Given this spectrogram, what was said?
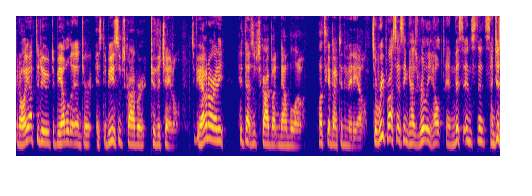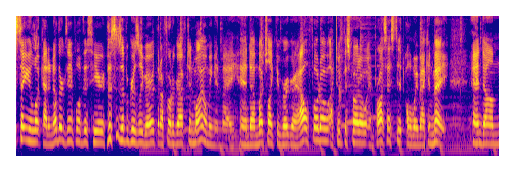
but all you have to do to be able to enter is to be a subscriber to the channel. So if you haven't already, hit that subscribe button down below let's get back to the video. So reprocessing has really helped in this instance. And just taking a look at another example of this here, this is of a grizzly bear that I photographed in Wyoming in May. And uh, much like the great gray owl photo, I took this photo and processed it all the way back in May. And um,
